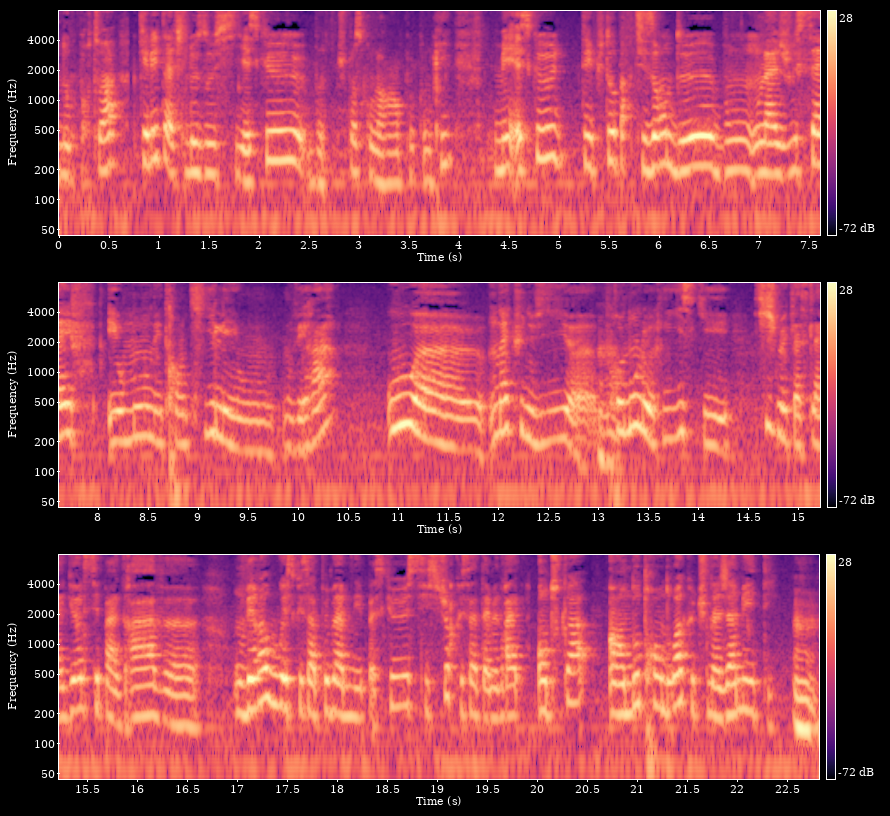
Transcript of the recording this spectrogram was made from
Donc pour toi, quelle est ta philosophie? Est-ce que, bon, je pense qu'on l'aura un peu compris, mais est-ce que tu es plutôt partisan de, bon, on la joue safe et au moins on est tranquille et on, on verra? Ou euh, on n'a qu'une vie, euh, Mhm. prenons le risque et si je me casse la gueule, c'est pas grave, on verra où est-ce que ça peut m'amener parce que c'est sûr que ça t'amènera en tout cas à un autre endroit que tu n'as jamais été. Mhm.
